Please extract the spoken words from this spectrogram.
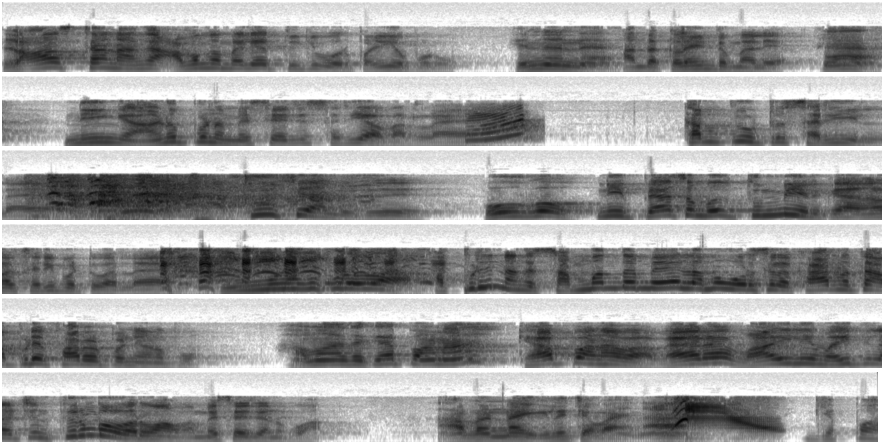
லாஸ்டா நாங்க அவங்க மேலேயே தூக்கி ஒரு பழிய போடுவோம். என்னென்ன? அந்த கிளைண்ட் மேலேயே. ஆ. நீங்க அனுப்புன மெசேஜ் சரியா வரல. கம்ப்யூட்டர் சரியில்லை. தூசியா இருந்தது ஓஹோ. நீ பேசும்போது தும்மி இருக்க. அதனால சரிப்பட்டு வரல. உங்களுக்கு கூடவா? அப்படி நாங்க சம்பந்தமே இல்லாம ஒரு சில காரணத்தை அப்படியே ஃபார்வர்ட் பண்ணி அனுப்புவோம். அவன் அதை கேட்பானா? கேப்பானாவா வேற வாயிலையும் வயிற்றுல அடிச்சுன்னு திரும்ப வருவான் அவன் மெசேஜ் அனுப்புவான். அவன்னா இழிச்ச வாயனா? எப்பா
